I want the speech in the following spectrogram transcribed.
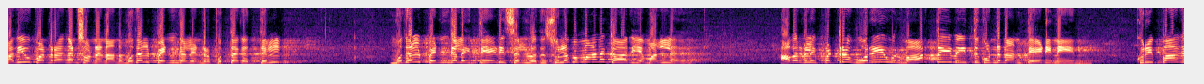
பதிவு பண்றாங்கன்னு சொன்னேன்னா அந்த முதல் பெண்கள் என்ற புத்தகத்தில் முதல் பெண்களை தேடி செல்வது சுலபமான காரியம் அல்ல. அவர்களை பற்ற ஒரே ஒரு வார்த்தையை வைத்துக்கொண்டு நான் தேடினேன். குறிப்பாக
